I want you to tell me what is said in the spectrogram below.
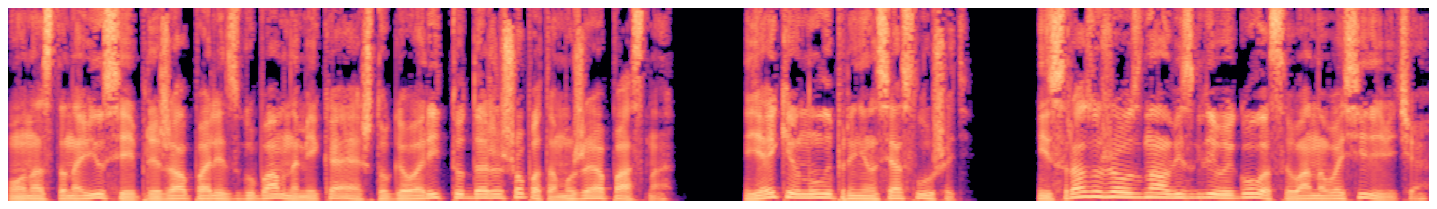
он остановился и прижал палец к губам, намекая, что говорить тут даже шепотом уже опасно. Я кивнул и принялся слушать. И сразу же узнал визгливый голос Ивана Васильевича.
